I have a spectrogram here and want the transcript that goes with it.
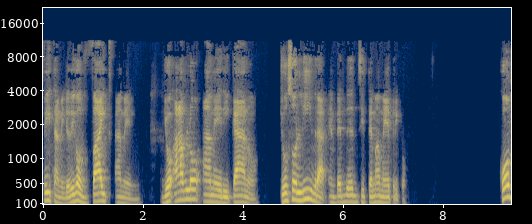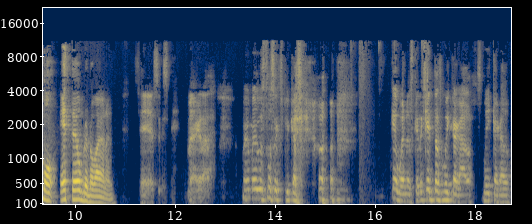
vitamin, yo digo vitamin. Yo hablo americano. Yo uso libra en vez del sistema métrico. ¿Cómo este hombre no va a ganar? Sí, sí, sí. Me agrada. Me, gustó su explicación. Qué bueno, es que de estás muy cagado, muy cagado.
